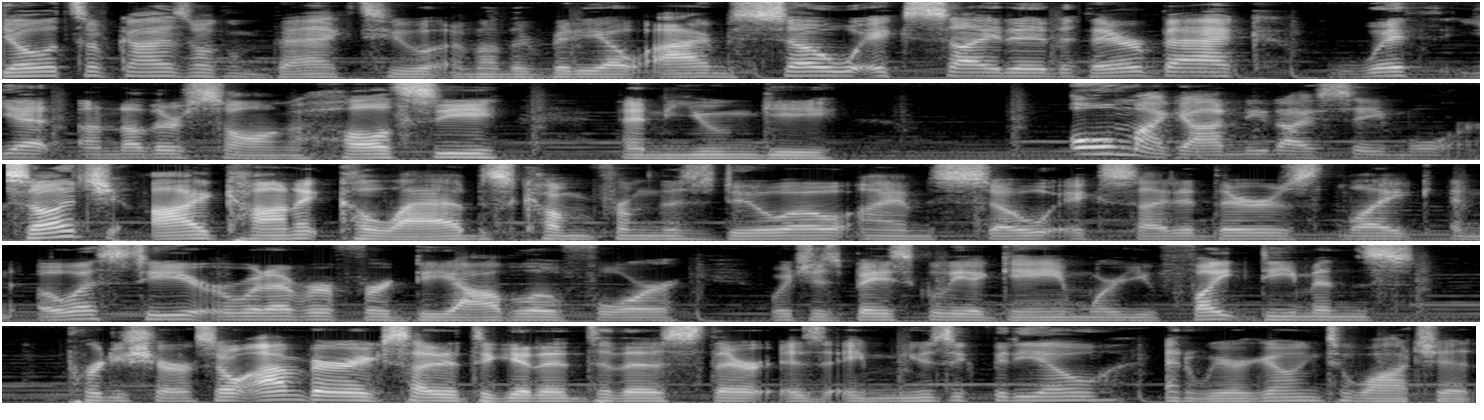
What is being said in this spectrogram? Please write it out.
Yo, what's up guys? Welcome back to another video. I'm so excited. They're back with yet another song, Halsey and Yoongi. Oh my god, need I say more? Such iconic collabs come from this duo. I am so excited. There's like an OST or whatever for Diablo 4, which is basically a game where you fight demons pretty sure. So I'm very excited to get into this. There is a music video and we are going to watch it.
